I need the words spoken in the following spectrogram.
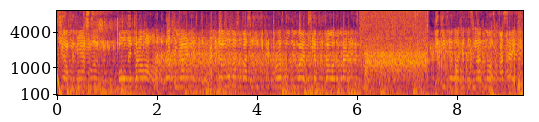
Всем, кто меня слышит, полный провал. Это даже не аресты. Они давно нас спасли и теперь просто убивают всех, до кого добрались. Бегите, ложитесь на дно, спасайтесь.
